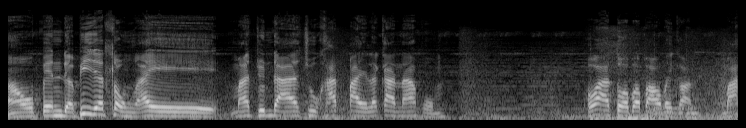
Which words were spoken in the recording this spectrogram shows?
เอาเป็นเดี๋ยวพี่จะส่งไอ้มาจุนดาชูคัสไปแล้วกันนะผม เพราะว่าตัวเบาๆไปก่อน มา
